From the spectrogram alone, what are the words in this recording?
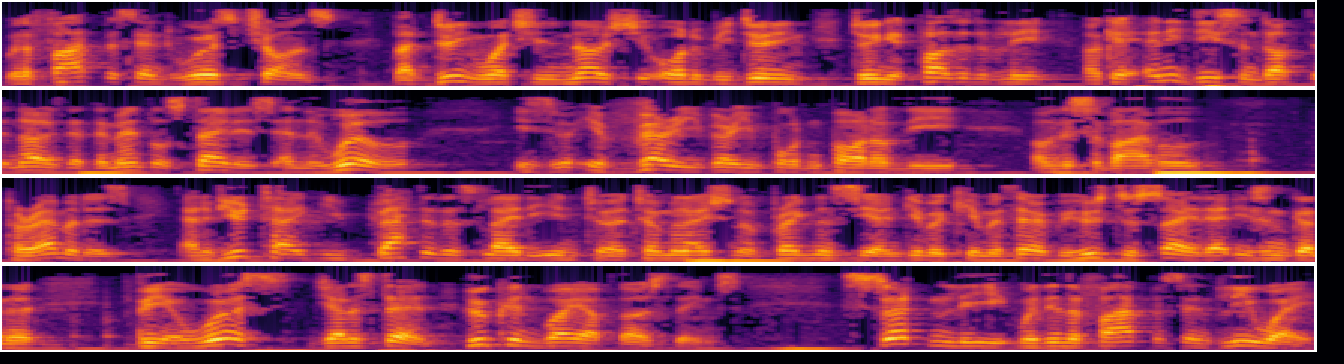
with a 5% worse chance, but doing what she knows she ought to be doing, doing it positively, okay, any decent doctor knows that the mental status and the will is a very, very important part of the, of the survival parameters. And if you take, you batter this lady into a termination of pregnancy and give her chemotherapy, who's to say that isn't going to be a worse? Do you understand? Who can weigh up those things? Certainly within the 5% leeway.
